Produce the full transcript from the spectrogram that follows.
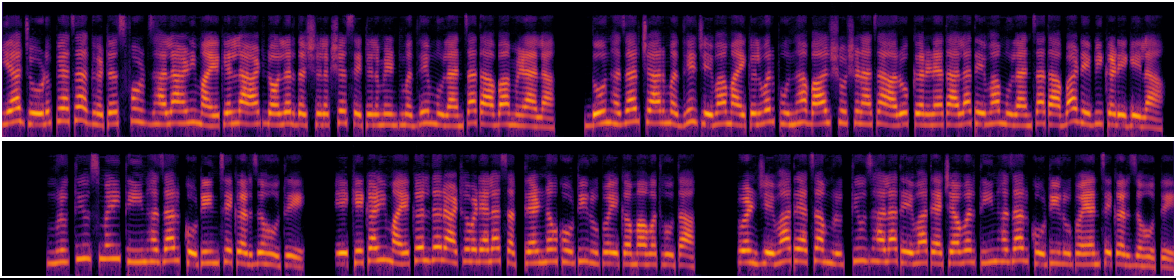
या जोडप्याचा घटस्फोट झाला आणि मायकेलला आठ डॉलर दशलक्ष सेटलमेंटमध्ये मुलांचा ताबा मिळाला. दोन हजार चारमध्ये जेव्हा मायकलवर पुन्हा बाल शोषणाचा आरोप करण्यात आला तेव्हा मुलांचा ताबा डेबीकडे गेला. मृत्यूसमयी तीन हजार कोटींचे कर्ज होते. एकेकाळी मायकल दर आठवड्याला सत्त्याण्णव कोटी रुपये कमावत होता. पण जेव्हा त्याचा मृत्यू झाला तेव्हा त्याच्यावर तीन हजार कोटी रुपयांचे कर्ज होते.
